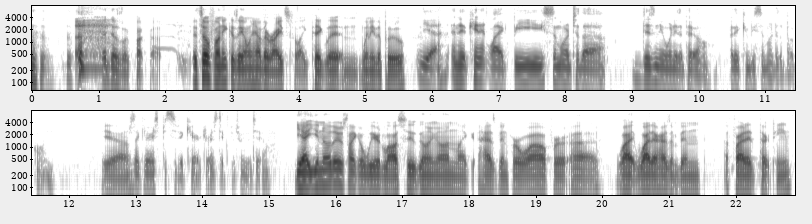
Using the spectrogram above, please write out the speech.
does. that does look fucked up. It's so funny because they only have the rights to like Piglet and Winnie the Pooh. yeah, and it can't like be similar to the Disney Winnie the Pooh, but it can be similar to the book one. Yeah. There's like very specific characteristics between the two. Yeah, you know, there's like a weird lawsuit going on, like has been for a while, for uh, why why there hasn't been a Friday the Thirteenth.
